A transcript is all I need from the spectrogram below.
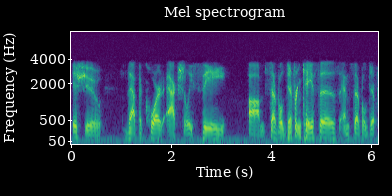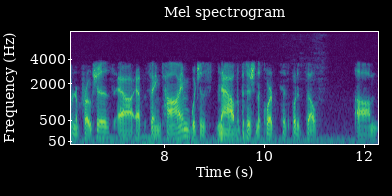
issue that the court actually see um, several different cases and several different approaches uh, at the same time, which is now the position the court has put itself um,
